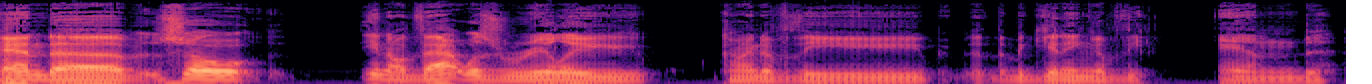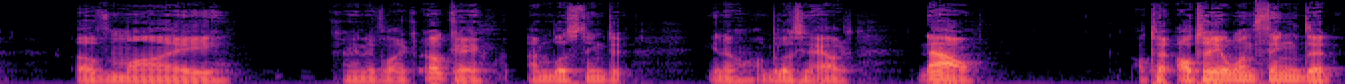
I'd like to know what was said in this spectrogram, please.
and uh, so, you know, that was really kind of the the beginning of the end of my kind of like, okay, I'm listening to, you know, I'll be listening to Alex. Now, I'll tell I'll tell you one thing that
